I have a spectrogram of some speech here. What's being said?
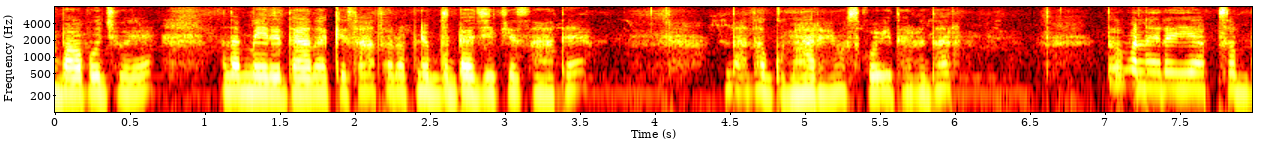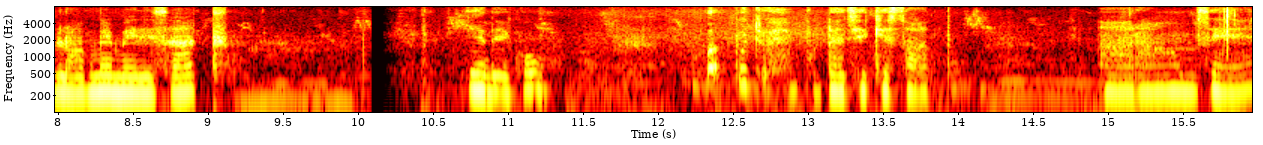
बाबू जो है मतलब मेरे दादा के साथ और अपने बुढ़ा जी के साथ है। दादा घुमा रहे हैं उसको इधर उधर। तो बने रहिए आप सब ब्लॉग में मेरे साथ। ये देखो बाबू जो है बुड्ढा जी के साथ आराम से है।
